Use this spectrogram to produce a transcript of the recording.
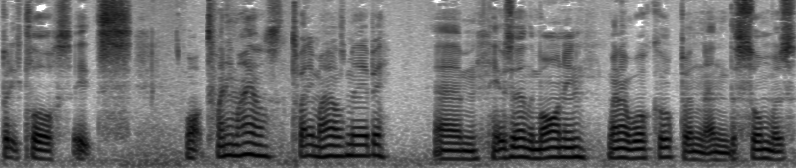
but it's close. It's what twenty miles, twenty miles maybe. Um, it was early morning when I woke up, and, and the sun was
